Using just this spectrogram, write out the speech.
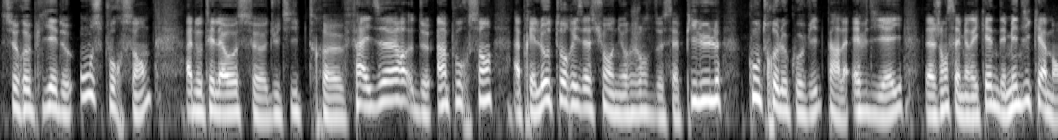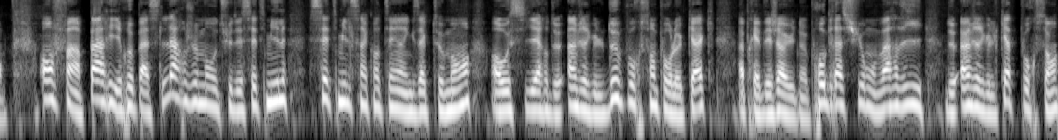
se repliait de 11 11%. À noter la hausse du titre Pfizer de 1% après l'autorisation en urgence de sa pilule contre le Covid par la FDA, l'agence américaine des médicaments. Enfin, Paris repasse largement au-dessus des 7000, 7051 exactement, en hausse hier de 1,2% pour le CAC, après déjà une progression mardi de 1,4%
